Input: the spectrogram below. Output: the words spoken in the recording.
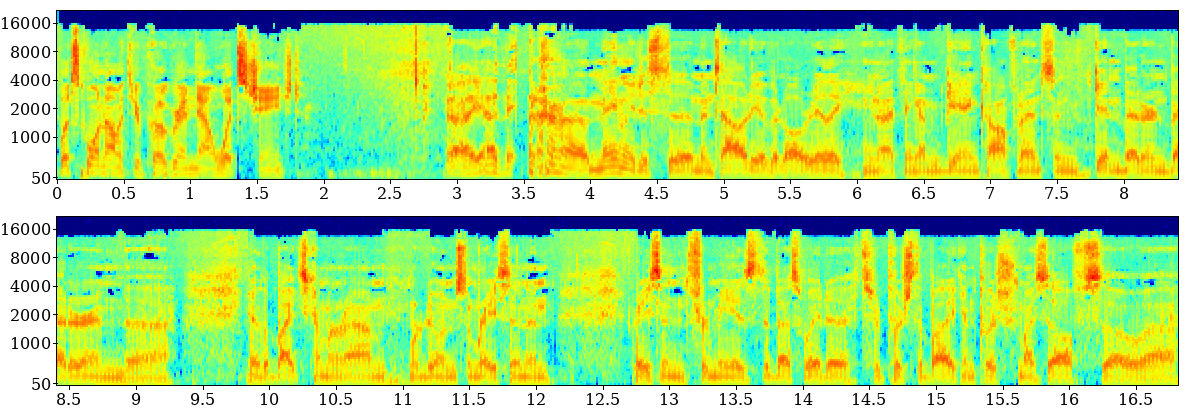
What's going on with your program now? What's changed? Uh, yeah, I think, mainly just the mentality of it all. Really, you know, I think I'm gaining confidence and getting better and better, and uh, you know, the bike's coming around. We're doing some racing, and racing for me is the best way to, to push the bike and push myself. So uh,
